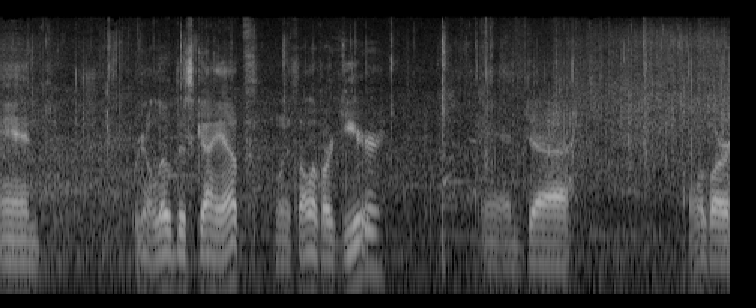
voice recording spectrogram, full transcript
And we're going to load this guy up with all of our gear and uh, all of our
